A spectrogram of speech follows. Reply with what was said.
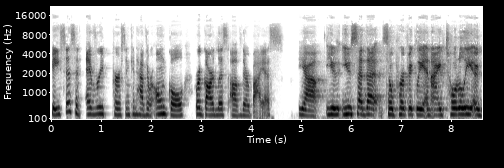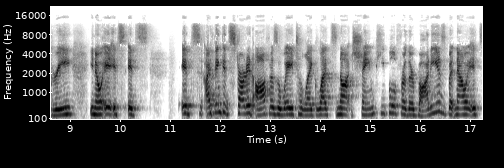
basis and every person can have their own goal regardless of their bias. Yeah, you you said that so perfectly and I totally agree. You know, it, it's it's it's i think it started off as a way to like let's not shame people for their bodies but now it's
